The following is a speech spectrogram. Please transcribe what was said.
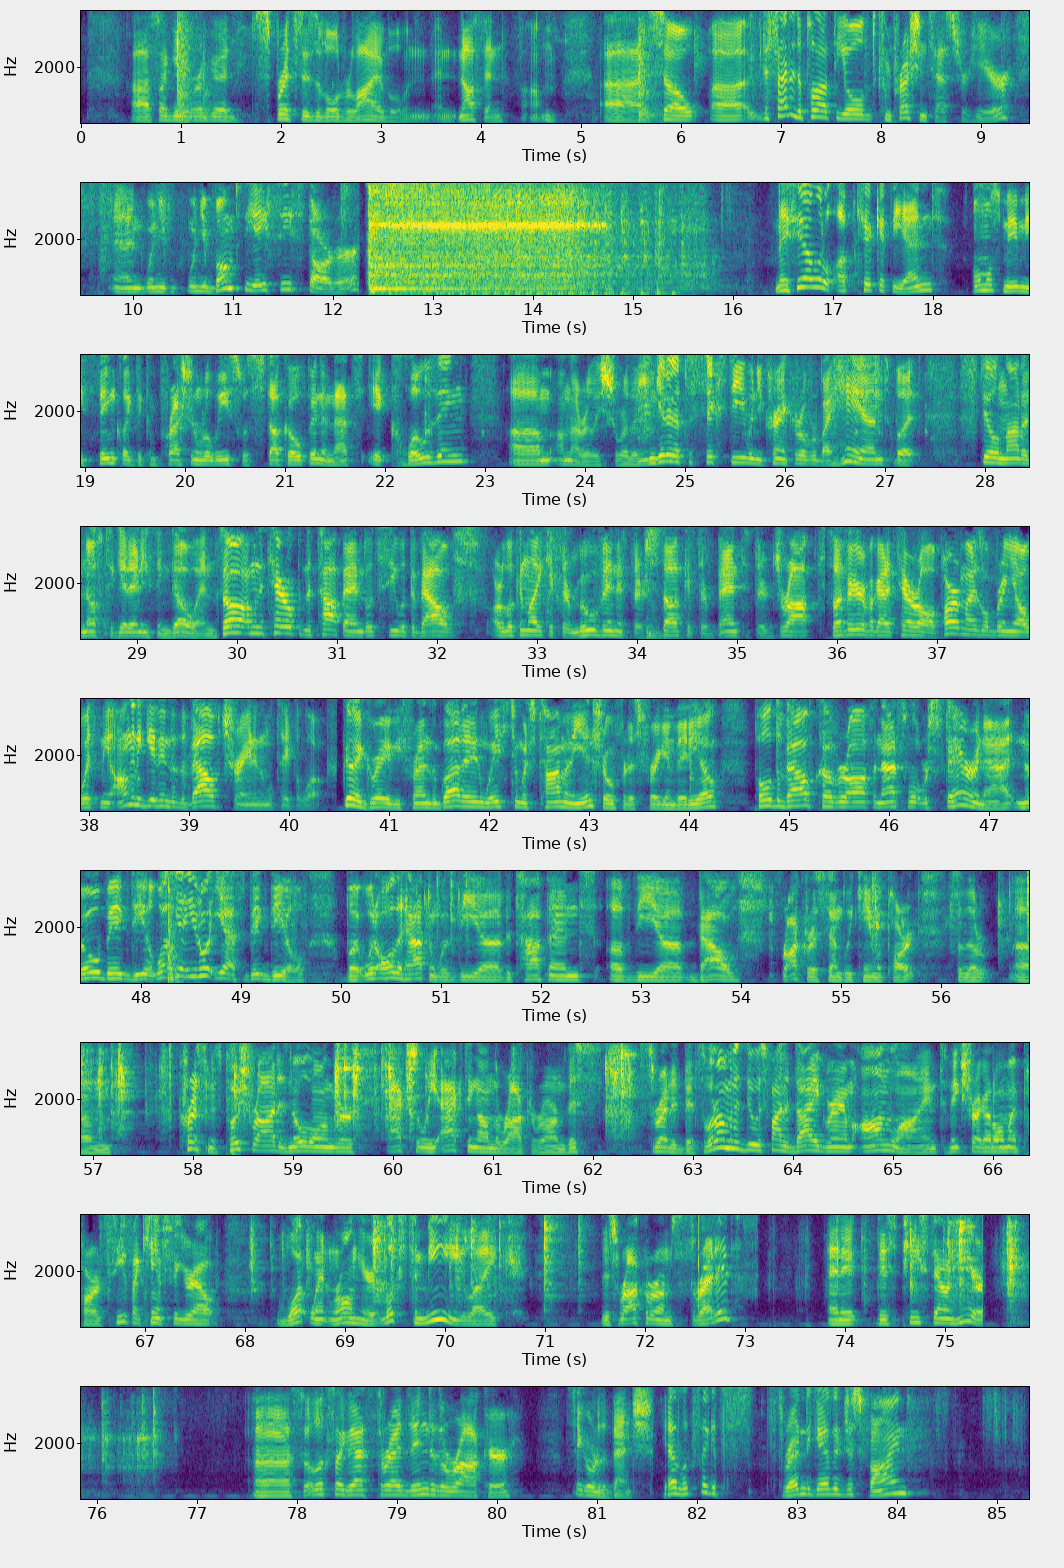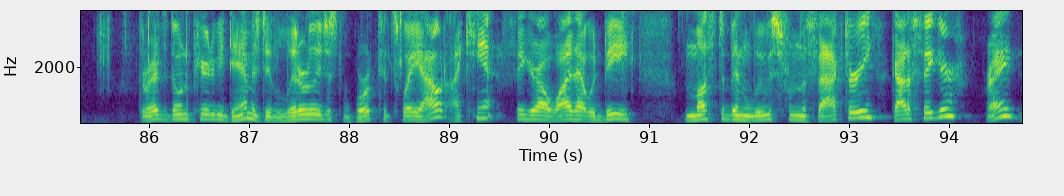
Uh, so I gave her a good spritzes of old reliable and, and nothing. Um, uh, so uh, decided to pull out the old compression tester here and when you when you bump the AC starter, now you see that little uptick at the end? Almost made me think like the compression release was stuck open and that's it closing. Um, I'm not really sure though. You can get it up to 60 when you crank it over by hand, but still not enough to get anything going. So I'm gonna tear open the top end. Let's see what the valves are looking like, if they're moving, if they're stuck, if they're bent, if they're dropped. So I figured if I gotta tear it all apart, might as well bring y'all with me. I'm gonna get into the valve train and then we'll take a look. Good gravy, friends. I'm glad I didn't waste too much time on the intro for this friggin' video. Pulled the valve cover off and that's what we're staring at. No big deal. Well, yeah, you know what? Yes, big deal. But what all that happened was the uh, the top end of the uh, valve rocker assembly came apart. So the um, Christmas. Push rod is no longer actually acting on the rocker arm, this threaded bit. So what I'm gonna do is find a diagram online to make sure I got all my parts, see if I can't figure out what went wrong here. It looks to me like this rocker arm's threaded and it this piece down here. Uh, so it looks like that threads into the rocker. Let's take over to the bench. Yeah, it looks like it's threading together just fine. Threads don't appear to be damaged. It literally just worked its way out. I can't figure out why that would be. Must have been loose from the factory. Gotta figure, right?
